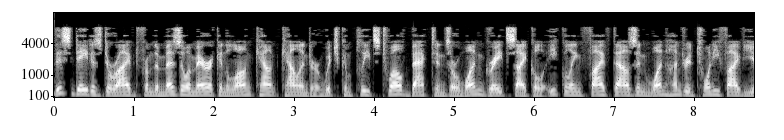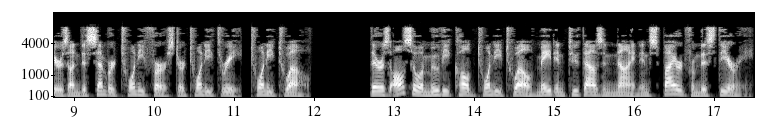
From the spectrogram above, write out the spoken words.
This date is derived from the Mesoamerican long count calendar which completes 12 Baktuns or one great cycle equaling 5,125 years on December 21 or 23, 2012. There is also a movie called 2012 made in 2009 inspired from this theory.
